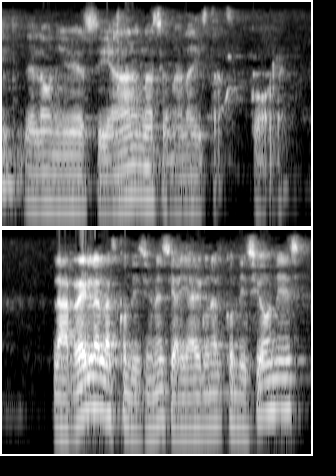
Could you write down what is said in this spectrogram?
de la Universidad Nacional a Distancia. Correcto. La regla, las condiciones, si hay algunas condiciones,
